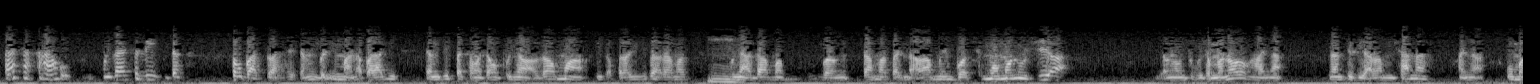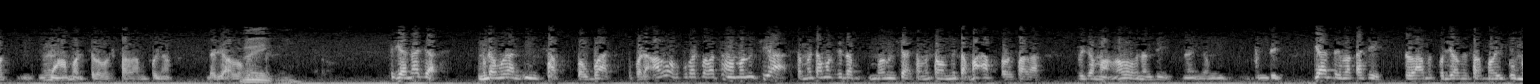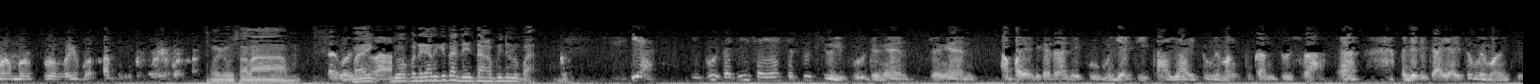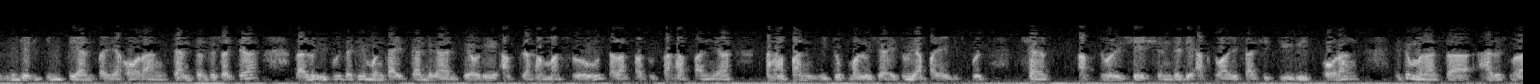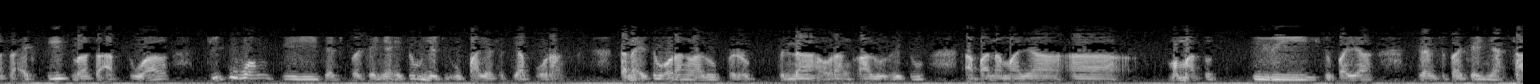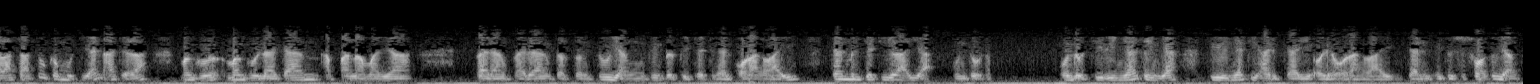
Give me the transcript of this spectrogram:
Saya tahu. Makanya sedih kita. Tobat lah yang beriman. Apalagi yang kita sama-sama punya agama. Kita apalagi kita rahmat hmm. punya agama. Dan alamin buat semua manusia. Yang untuk bisa menolong hanya nanti di alam sana. Hanya umat Muhammad SAW punya. Dari Allah. Baik. Sekian aja mudah-mudahan insaf, tobat kepada Allah bukan tobat sama manusia. Sama-sama kita manusia sama-sama minta maaf kalau salah. Tapi sama Allah nanti nah yang penting. Ya terima kasih. Selamat perjalanan assalamualaikum warahmatullahi wabarakatuh. Waalaikumsalam. Baik dua pendengar kita ditanggapi dulu pak. Ya Ibu tadi saya setuju Ibu dengan dengan apa yang dikatakan Ibu. Menjadi kaya itu memang bukan dosa, ya. Menjadi kaya itu memang menjadi impian banyak orang. Dan tentu saja lalu Ibu tadi mengkaitkan dengan teori Abraham Maslow, salah satu tahapannya tahapan hidup manusia itu apa yang disebut self actualization, jadi aktualisasi diri. Orang itu merasa harus merasa eksis, merasa aktual, diuangki dan sebagainya itu menjadi upaya setiap orang. Karena itu orang lalu berbenah, orang lalu itu apa namanya uh, mematut diri supaya dan sebagainya. Salah satu kemudian adalah menggunakan apa namanya barang-barang tertentu yang mungkin berbeda dengan orang lain dan menjadi layak untuk untuk dirinya sehingga dirinya dihargai oleh orang lain dan itu sesuatu yang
